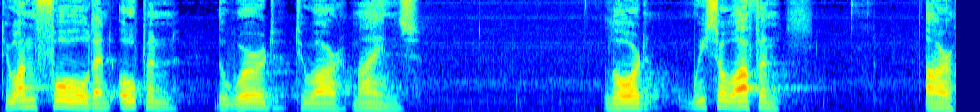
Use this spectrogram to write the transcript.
to unfold and open the Word to our minds. Lord, we so often are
